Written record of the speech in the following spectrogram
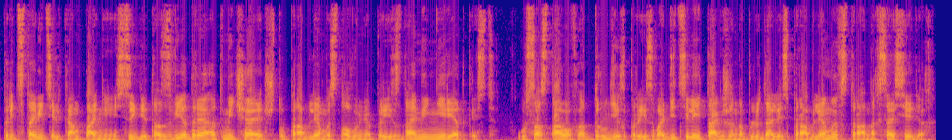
Представитель компании Сигита Зведря отмечает, что проблемы с новыми поездами не редкость. У составов от других производителей также наблюдались проблемы в странах-соседях.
